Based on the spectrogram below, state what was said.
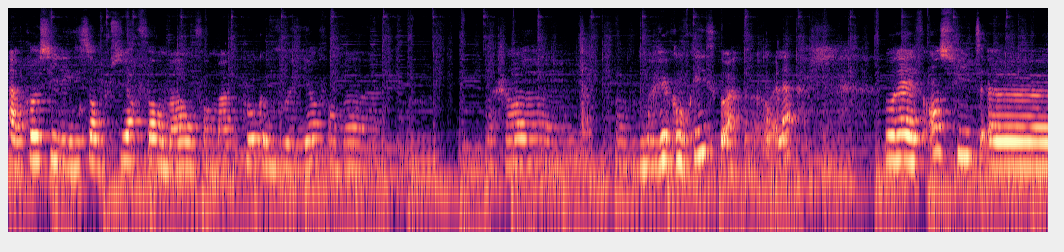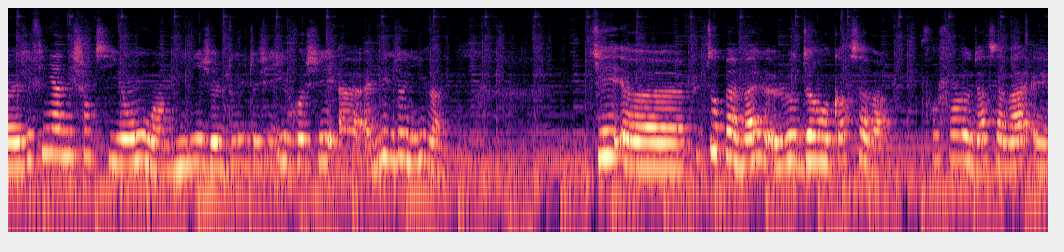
Après aussi il existe en plusieurs formats, en format peau comme vous voyez, en format euh, machin, vous m'avez compris quoi, voilà. Bref, ensuite j'ai fini un échantillon ou un mini gel douche de chez Yves Rocher à, l'huile d'olive qui est plutôt pas mal, l'odeur encore ça va, franchement l'odeur ça va et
